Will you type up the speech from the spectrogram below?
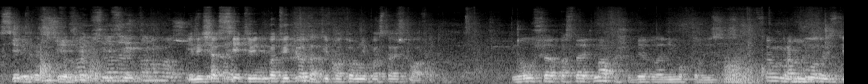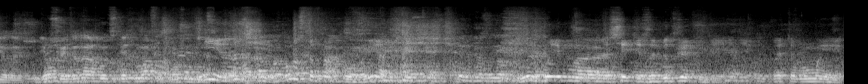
сети начнут. Ну, Или сейчас сети він подведет, а ты потом не поставишь мафу. Но лучше поставить мафы, чтобы я туда не мог подвести. Там проколы сделаешь. И Да. все, и тогда надо будет снять мафу, Нет, зачем? Просто проколы. Я- Мы будем э, сети за бюджетные деньги делать, поэтому мы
